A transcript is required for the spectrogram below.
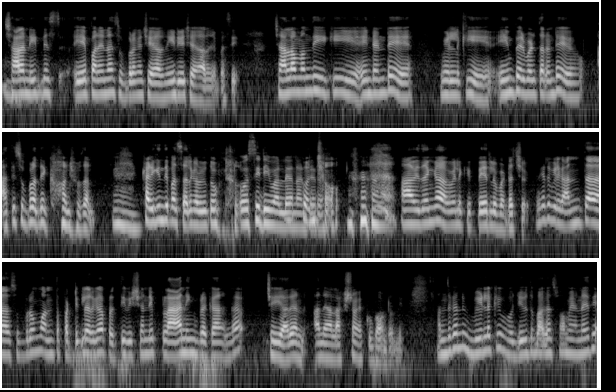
చాలా నీట్నెస్ ఏ పనైనా శుభ్రంగా చేయాలి నీట్గా చేయాలని చెప్పేసి. చాలా మందికి ఏంటంటే వీళ్ళకి ఏం పేరు పెడతారంటే అతి శుభ్రత ఎక్కువ అని చూసాను కడిగింది పదిసార్లు కడుగుతూ ఉంటారు. ఓసిడి వాళ్ళే. కొంచెం. ఆ విధంగా వీళ్ళకి పేర్లు పెట్టచ్చు. ఎందుకంటే వీళ్ళకి అంత శుభ్రం అంత పర్టికులర్గా ప్రతి విషయాన్ని ప్లానింగ్ ప్రకారంగా చేయాలి అని అనే ఆ లక్షణం ఎక్కువగా ఉంటుంది. అందుకని వీళ్ళకి జీవిత భాగస్వామి అనేది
